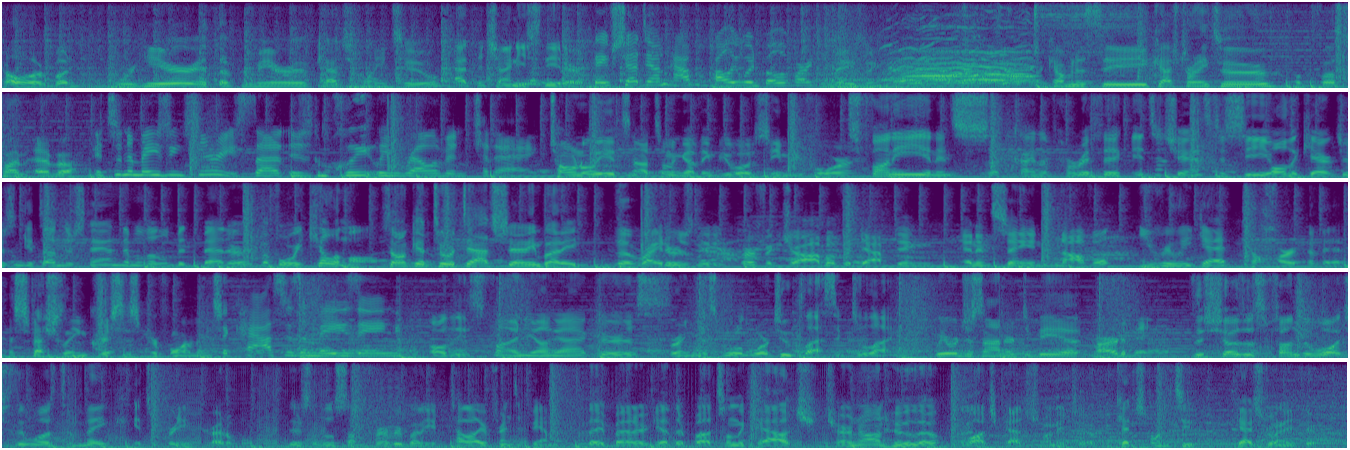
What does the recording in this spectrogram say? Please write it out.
Hello, everybody. We're here at the premiere of Catch 22 at the Chinese Theater. They've shut down half of Hollywood Boulevard. Amazing. Coming to see Catch 22 for the first time ever. It's an amazing series that is completely relevant today. Tonally, it's not something I think people have seen before. It's funny and it's uh, kind of horrific. It's a chance to see all the characters and get to understand them a little bit better before we kill them all. Don't get too attached to anybody. The writers did a perfect job of adapting an insane novel. You really get the heart of it, especially in Chris's performance. The cast is amazing. All these fine young actors bring this World War II classic to life. We were just honored to be a part of it. The show's as fun to watch as it was to make. It's pretty incredible. There's a little something for everybody. Tell all your friends and family. They better get their butts on the couch, turn on Hulu, and watch Catch 22. Catch 22. Catch 22.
